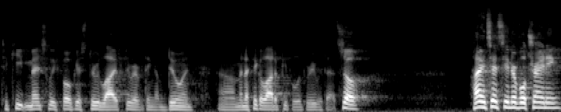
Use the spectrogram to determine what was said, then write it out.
to keep mentally focused through life, through everything I'm doing. Um, and I think a lot of people agree with that. So, high intensity interval training,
